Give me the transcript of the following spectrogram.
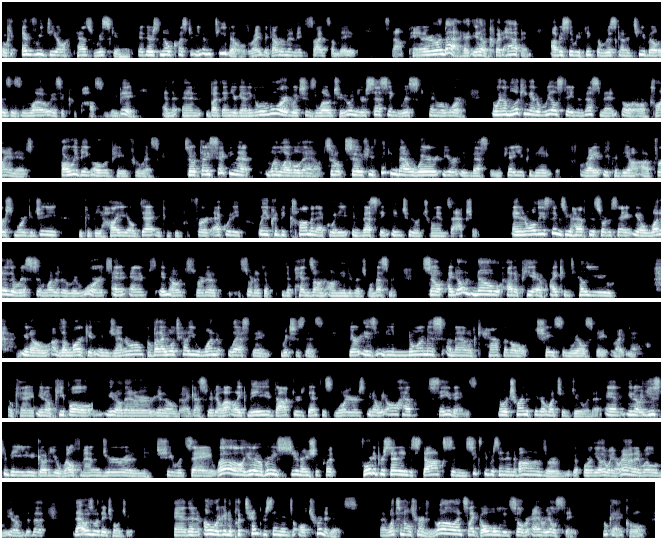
Okay, every deal has risk in it. There's no question, even T bills, right? The government may decide someday stop paying everyone back. You know, could happen. Obviously, we think the risk on a T bill is as low as it could possibly be. And, and but then you're getting a reward, which is low too, and you're assessing risk and reward. And when I'm looking at a real estate investment or, or client is, are we being overpaid for risk? So dissecting that one level down. So, so if you're thinking about where you're investing, okay, you could be right, you could be a first mortgagee, you could be high yield debt, you could be preferred equity, or you could be common equity investing into a transaction. And in all these things, you have to sort of say, you know, what are the risks and what are the rewards? And, and it's, you know, it sort of sort of de- depends on on the individual investment. So I don't know Adapia if, I can tell you you know, the market in general. But I will tell you one last thing, which is this. There is an enormous amount of capital chasing real estate right now. Okay. You know, people, you know, that are, you know, I guess maybe a lot like me, doctors, dentists, lawyers, you know, we all have savings and we're trying to figure out what to do with it. And, you know, it used to be you go to your wealth manager and she would say, well, you know, Bruce, you know, you should put 40% into stocks and 60% into bonds or or the other way around. And well you know the, the, that was what they told you. And then oh we're going to put 10% into alternatives. And what's an alternative? Well it's like gold and silver and real estate. Okay cool.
